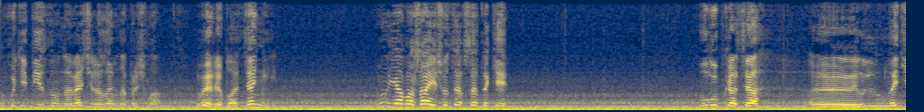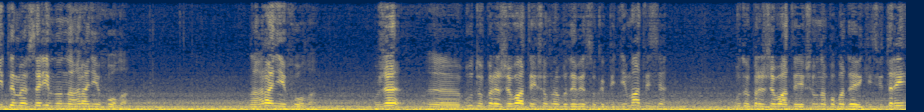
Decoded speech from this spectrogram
Ну хоч і пізно на вечір, але вона прийшла. Вигребла, ця ні. Ну я вважаю, що це все-таки улупка ця е, летітиме все рівно на грані фола. На грані фола. Вже е, буду переживати, якщо вона буде високо підніматися. Буду переживати, якщо вона попаде в якісь вітри.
